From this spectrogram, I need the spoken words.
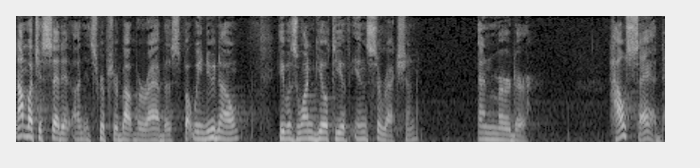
Not much is said in, in Scripture about Barabbas, but we do know he was one guilty of insurrection and murder. How sad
